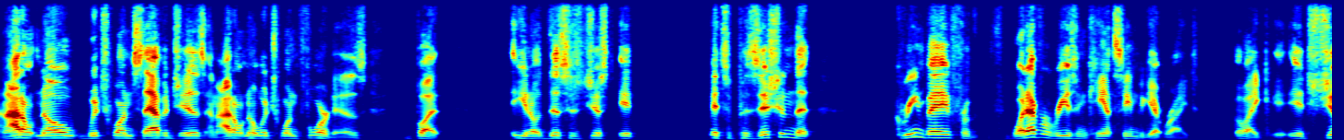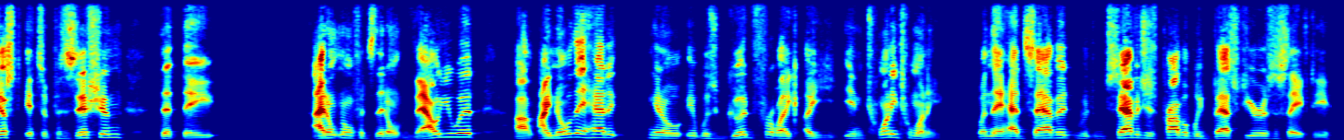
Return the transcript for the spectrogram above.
and I don't know which one Savage is, and I don't know which one Ford is, but you know, this is just it. It's a position that Green Bay, for whatever reason, can't seem to get right like it's just it's a position that they i don't know if it's they don't value it uh, i know they had it you know it was good for like a in 2020 when they had savage savage's probably best year as a safety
